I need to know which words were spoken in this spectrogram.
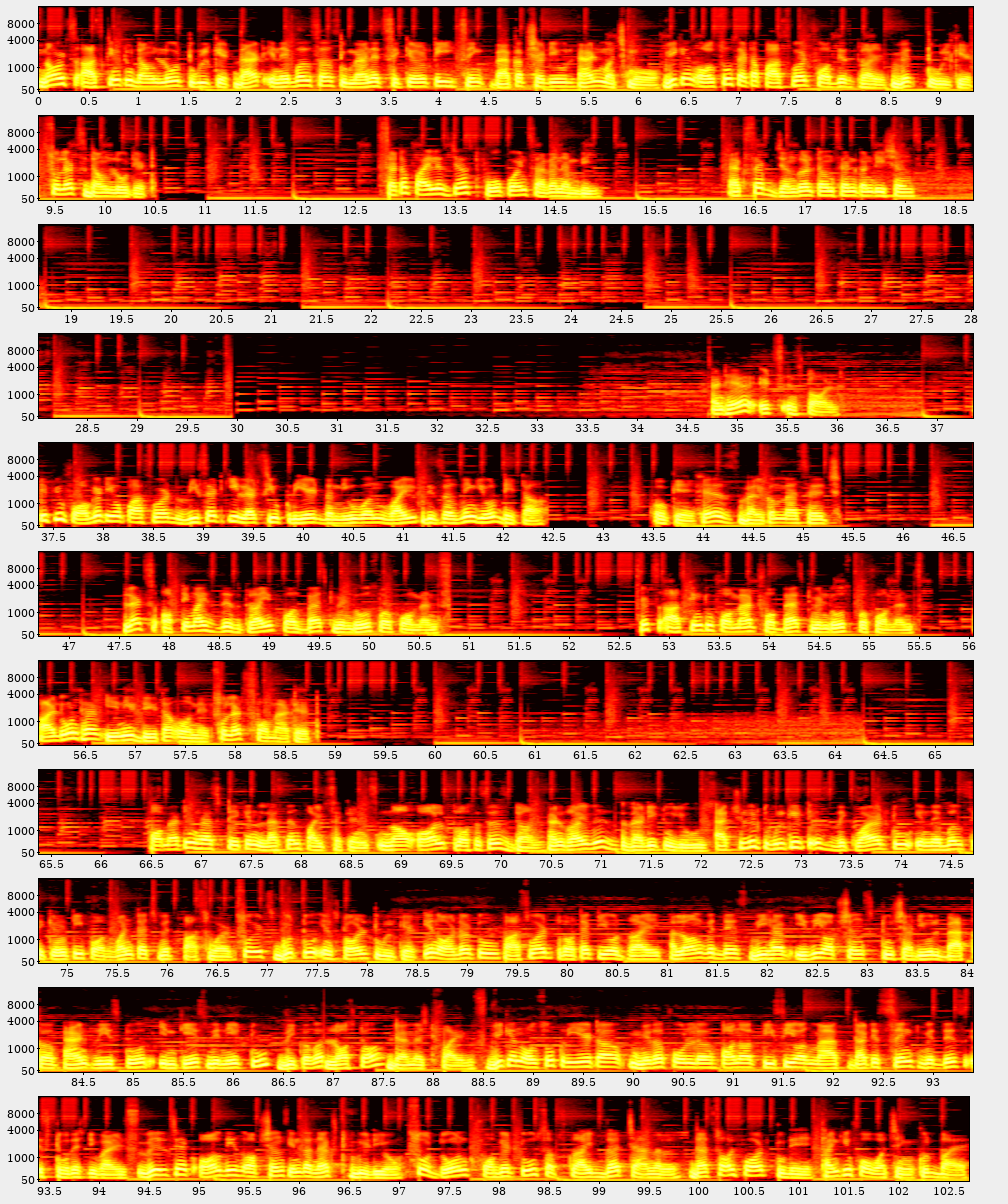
Now it's asking to download toolkit that enables us to manage security, sync backup schedule and much more. We can also set a password for this drive with toolkit. So let's download it. Setup file is just 4.7 MB. Accept general terms and conditions. And here it's installed. If you forget your password, reset key lets you create the new one while preserving your data. Okay, here's welcome message. Let's optimize this drive for best Windows performance. It's asking to format for best Windows performance. I don't have any data on it, so let's format it. Formatting has taken less than 5 seconds. Now all processes done and drive is ready to use. Actually toolkit is required to enable security for one touch with password. So it's good to install toolkit in order to password protect your drive. Along with this we have easy options to schedule backup and restore in case we need to recover lost or damaged files. We can also create a mirror folder on our PC or Mac that is synced with this storage device. We'll check all these options in the next next video. So don't forget to subscribe the channel. That's all for today. Thank you for watching. Goodbye.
